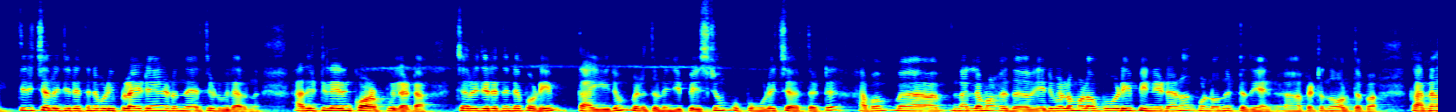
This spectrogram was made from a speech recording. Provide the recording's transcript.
ഇത്തിരി ചെറിയ ജീരകത്തിന്റെ പൊടി ഇപ്പോഴായിട്ട് ഞാൻ ഇടും നേരത്തെ ഇടൂലായിരുന്നു. അതിട്ടില്ലെങ്കിലും കുഴപ്പമില്ല കേട്ടോ. ചെറിയ ജീരകത്തിന്റെ പൊടിയും തൈരും വെളുത്തുള്ളിഞ്ചി പേസ്റ്റും ഉപ്പും കൂടി ചേർത്തിട്ട് അപ്പം നല്ല ഇത് എരിവെള്ള മുളക് പൊടി പിന്നീടാണ് കൊണ്ടുവന്നിട്ടത് ഞാൻ പെട്ടെന്ന് ഓർത്തപ്പോൾ കാരണം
